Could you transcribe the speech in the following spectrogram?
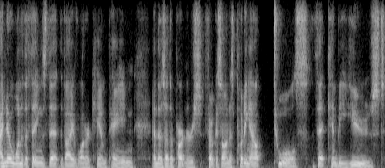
I know one of the things that the Value of Water campaign and those other partners focus on is putting out tools that can be used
